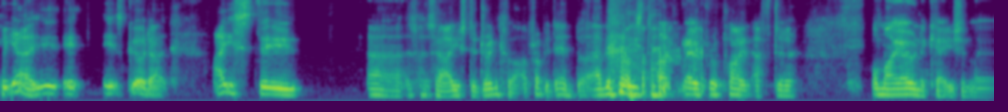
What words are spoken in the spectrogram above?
but yeah, it, it, it's good. I, I used to, uh, I used to drink a lot. I probably did, but I, mean, I used to like go for a pint after, on my own occasionally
